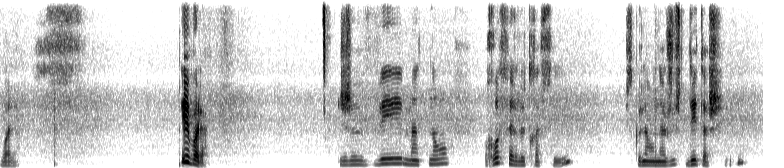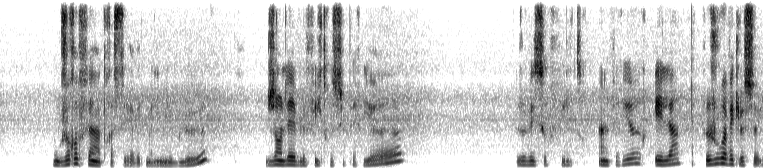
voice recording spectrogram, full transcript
Voilà. Et voilà. Je vais maintenant refaire le tracé, puisque là on a juste détaché. Donc je refais un tracé avec ma ligne bleue. J'enlève le filtre supérieur je vais sur filtre inférieur et là je joue avec le seuil.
